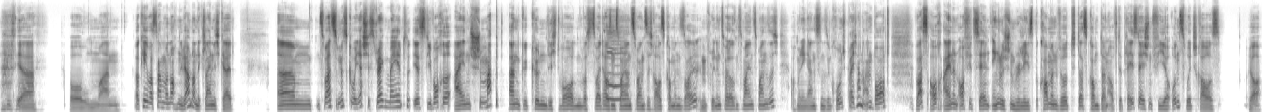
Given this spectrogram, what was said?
Ach ja. Oh Mann. Okay, was haben wir noch? Wir haben noch eine Kleinigkeit. Ähm, und zwar zu Miss Kobayashi's Dragon Maid ist die Woche ein Schmapp angekündigt worden, was 2022 rauskommen soll, im Frühling 2022, auch mit den ganzen Synchronsprechern an Bord, was auch einen offiziellen englischen Release bekommen wird. Das kommt dann auf der PlayStation 4 und Switch raus. Ja,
